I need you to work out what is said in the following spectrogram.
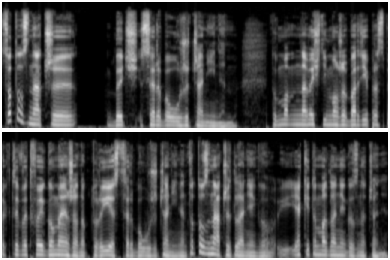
co to znaczy być serbołużyczaninem? Tu mam na myśli może bardziej perspektywę twojego męża, no, który jest serbołużyczaninem. Co to znaczy dla niego? Jakie to ma dla niego znaczenie?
